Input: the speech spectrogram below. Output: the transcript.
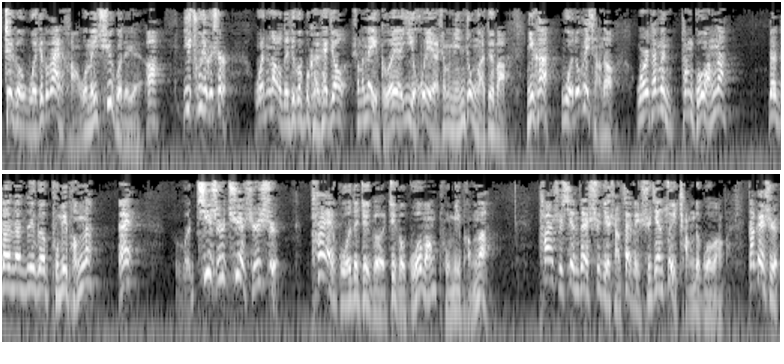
这个我这个外行，我没去过的人啊，一出这个事儿，我闹得这个不可开交，什么内阁呀、议会啊、什么民众啊，对吧？你看我都会想到，我说他们他们国王呢？那那那那个普密蓬呢？哎，我其实确实是泰国的这个这个国王普密蓬啊。他是现在世界上在位时间最长的国王，大概是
